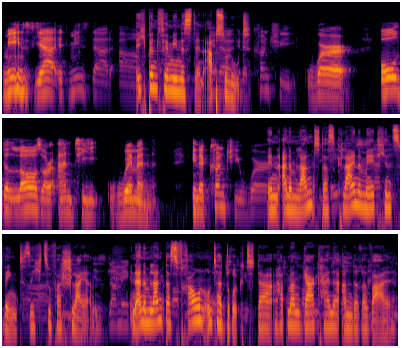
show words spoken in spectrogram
means yeah it means that Ich bin Feministin absolut. In a, in a country where all the laws are anti-women in einem Land, das kleine Mädchen zwingt, sich zu verschleiern. In einem Land, das Frauen unterdrückt, da hat man gar keine andere Wahl.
